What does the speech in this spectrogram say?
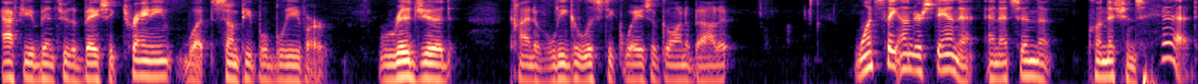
after you've been through the basic training, what some people believe are rigid, kind of legalistic ways of going about it, once they understand that and it's in the clinician's head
